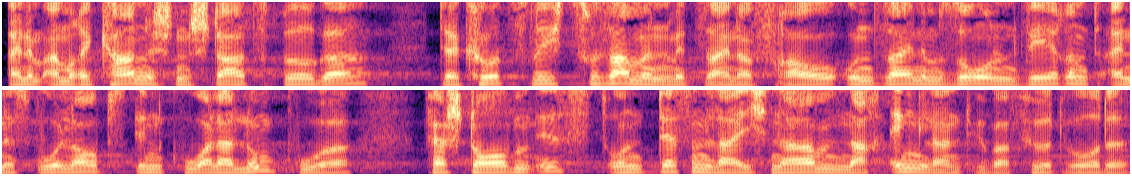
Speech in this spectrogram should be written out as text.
einem amerikanischen Staatsbürger, der kürzlich zusammen mit seiner Frau und seinem Sohn während eines Urlaubs in Kuala Lumpur verstorben ist und dessen Leichnam nach England überführt wurde.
